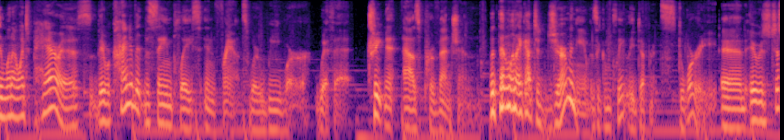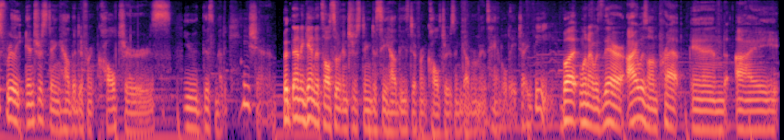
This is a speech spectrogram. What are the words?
And when I went to Paris, they were kind of at the same place in France where we were with it treatment as prevention. But then when I got to Germany, it was a completely different story. And it was just really interesting how the different cultures viewed this medication. But then again, it's also interesting to see how these different cultures and governments handled HIV. But when I was there, I was on PrEP and I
